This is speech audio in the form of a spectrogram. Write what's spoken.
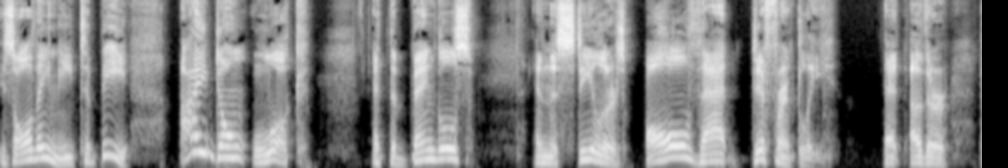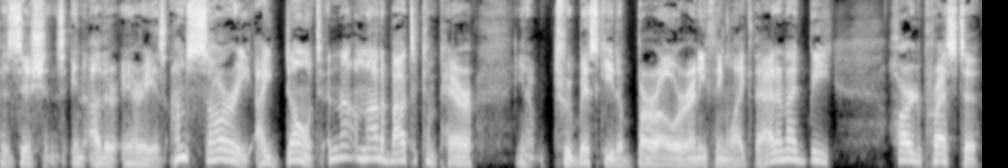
is all they need to be. I don't look at the Bengals and the Steelers all that differently at other positions in other areas. I'm sorry, I don't. And I'm not about to compare, you know, Trubisky to Burrow or anything like that. And I'd be hard pressed to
